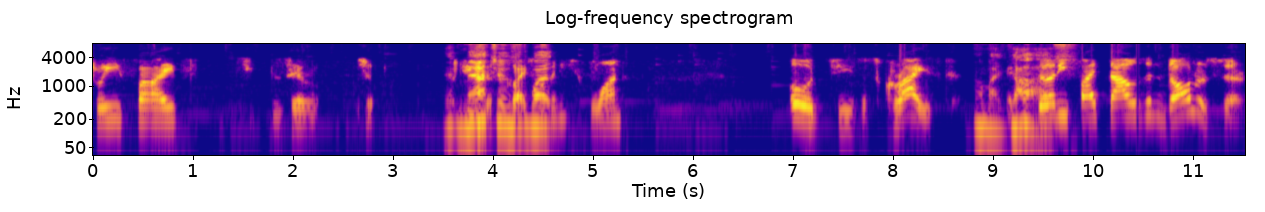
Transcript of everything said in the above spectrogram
Three five zero. zero. It Jesus matches Christ. How what? many? One. Oh Jesus Christ! Oh my God! thirty-five thousand dollars, sir.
